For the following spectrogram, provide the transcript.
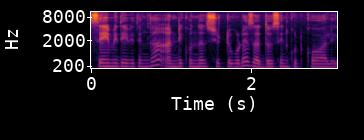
సేమ్ ఇదే విధంగా అన్ని కుందన్స్ చుట్టూ కూడా జద్దోసిని కుట్టుకోవాలి.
